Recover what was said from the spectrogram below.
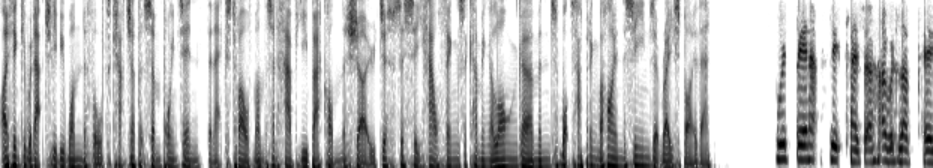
I think it would actually be wonderful to catch up at some point in the next 12 months and have you back on the show just to see how things are coming along um, and what's happening behind the scenes at Race by then would be an absolute pleasure. I would love to.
